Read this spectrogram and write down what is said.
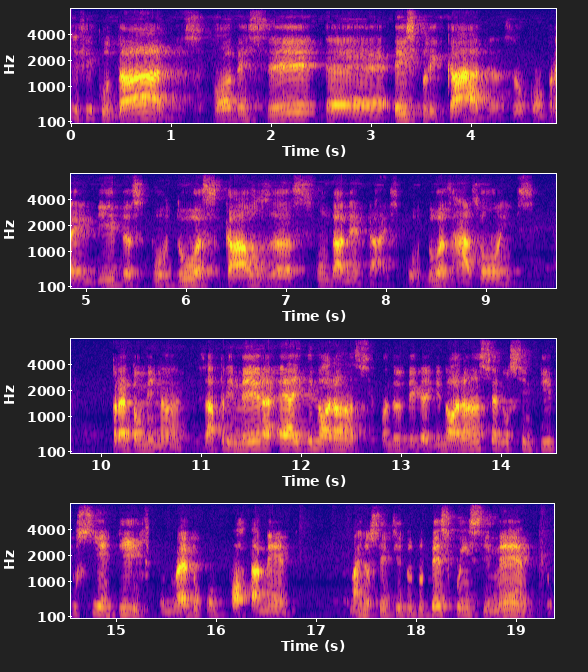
dificuldades podem ser é, explicadas ou compreendidas por duas causas fundamentais, por duas razões predominantes. A primeira é a ignorância. Quando eu digo ignorância, é no sentido científico, não é do comportamento, mas no sentido do desconhecimento,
